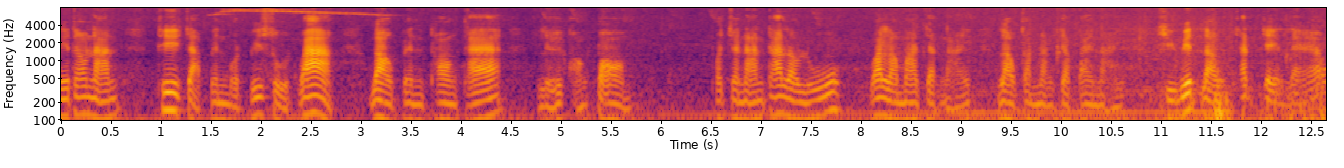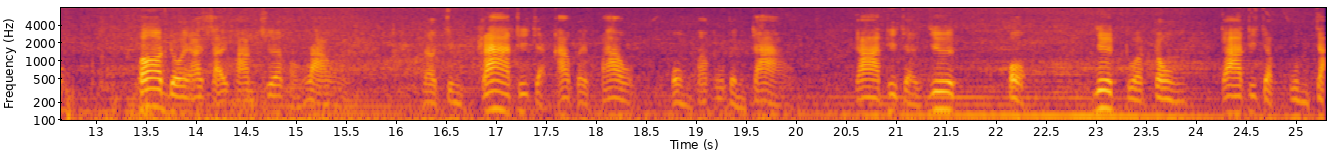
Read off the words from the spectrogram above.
นี้เท่านั้น ที่จะเป็นบทพิสูจน์ว่าเราเป็นทองแท้หรือของปลอม เพราะฉะนั้นถ้าเรารู้ว่าเรามาจากไหน เรากำลังจะไปไหน ชีวิตเราชัดเจนแล้ว ก็โดยอาศัยความเชื่อของเรา เราจึงกล้าที่จะเข้าไปเป้าองค์พระผู้เป็นเจ้ากล้าที่จะยืดอกยืดตัวตรงกล้าที่จะภูมิใจ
